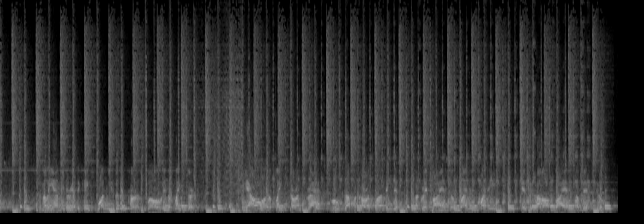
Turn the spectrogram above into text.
volts, the milliammeter indicates one unit of current flow in the plate circuit. The arrow on the plate current graph moves up a corresponding distance. A grid bias of minus 20 is the cutoff bias of this tube.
